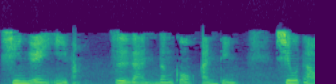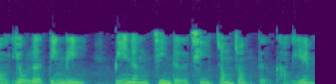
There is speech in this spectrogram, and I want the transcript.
心猿意马，自然能够安定。修道有了定力，必能经得起种种的考验。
